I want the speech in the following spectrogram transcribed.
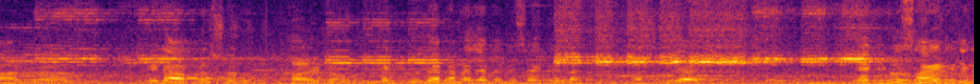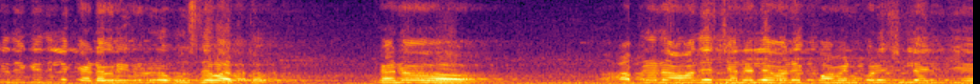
আর আহ, এটা আপনার শোরুম হ্যাঁ এটা আমাদের। একটু দেখানো যাবে কি সাইডে না অসুবিধা আছে। একটু সাইড থেকে দেখে দিলে ক্যাটাগরিগুলো বুঝতে পারতো। কেন, আপনারা আমাদের চ্যানেলে অনেক কমেন্ট করেছিলেন যে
